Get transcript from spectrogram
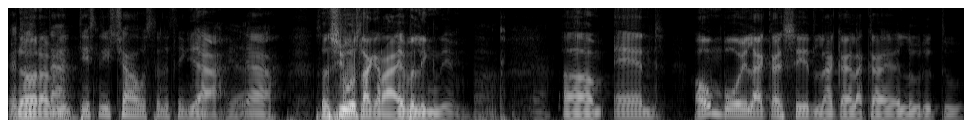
You know what I mean? Destiny's Child was still a thing. Yeah, no? yeah, So she was like rivaling them. Um, and Homeboy, like I said, like I like I alluded to,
